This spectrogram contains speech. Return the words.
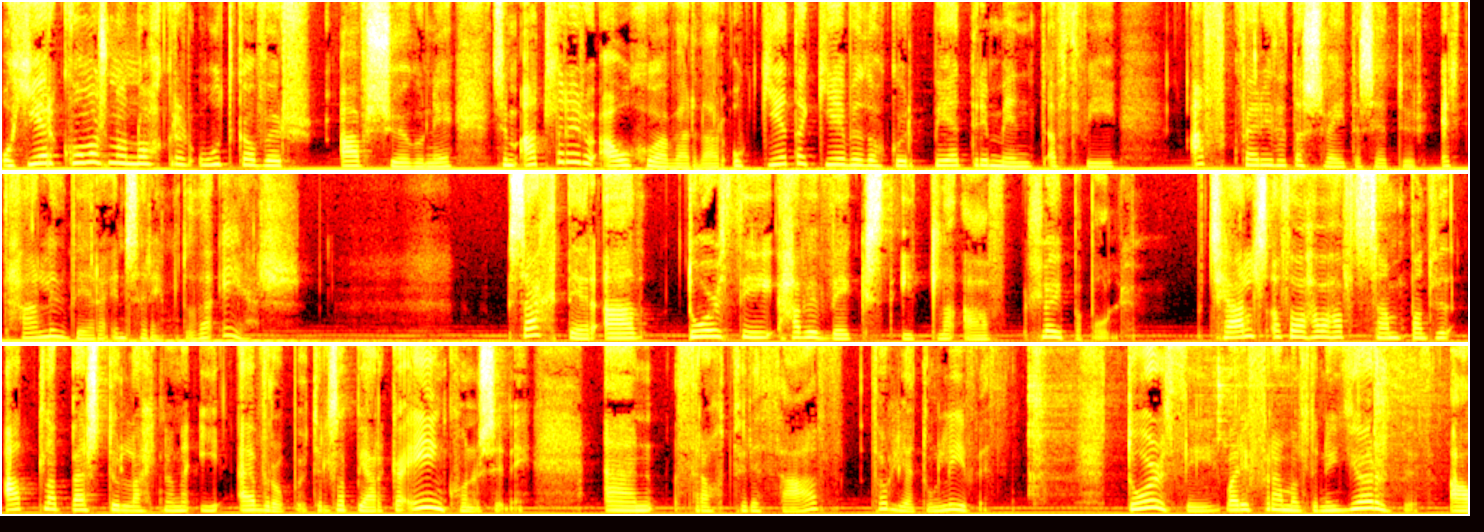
Og hér koma svona nokkrar útgáfur af sögunni sem allar eru áhugaverðar og geta gefið okkur betri mynd af því af hverju þetta sveitasetur er talið vera eins reynd og það er. Sagt er að Dorothy hafi veikst illa af hlaupabólu. Charles á þá hafa haft samband við alla bestu læknana í Evrópu til þess að bjarga eiginkonu sinni en þrátt fyrir það þá let hún lífið. Dorothy var í framhaldinu jörðuð á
